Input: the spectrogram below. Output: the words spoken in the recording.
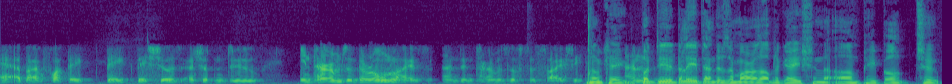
uh, about what they, they, they should and shouldn't do in terms of their own lives and in terms of society. Okay, and but do you believe then there's a moral obligation on people to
